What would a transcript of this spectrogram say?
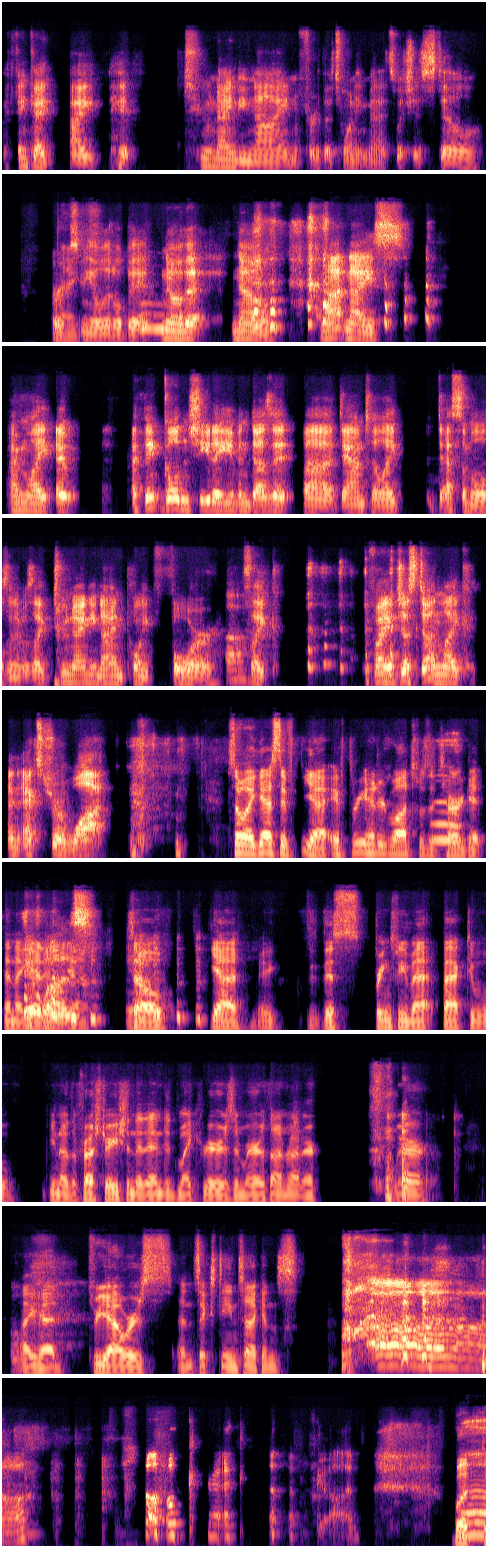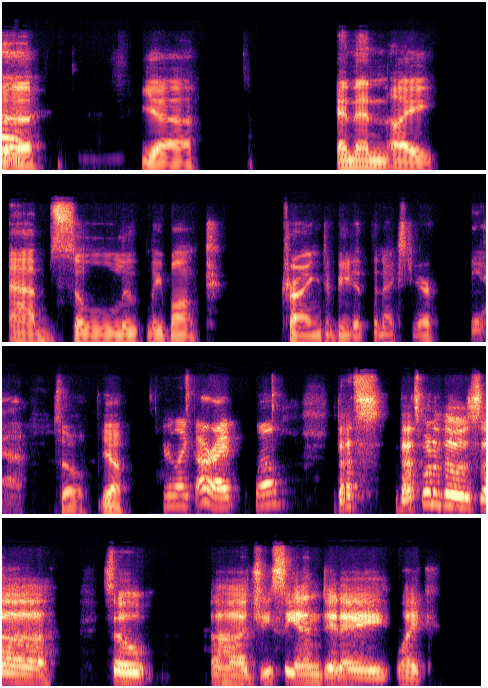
I think I, I hit 299 for the 20 minutes, which is still irks me a little bit. No, that no, not nice. I'm like, I, I think Golden Cheetah even does it uh, down to like decimals, and it was like 299.4. It's like if I had just done like an extra watt, So I guess if yeah, if 300 watts was a target, then I it get it. was. yeah. So yeah, it- this brings me back back to you know the frustration that ended my career as a marathon runner, where I had three hours and 16 seconds. oh, oh, Craig. Oh, God. But Ah. uh, yeah, and then I absolutely bonked trying to beat it the next year. Yeah. So yeah, You're like, all right, well, that's that's one of those uh so uh gcn did a like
